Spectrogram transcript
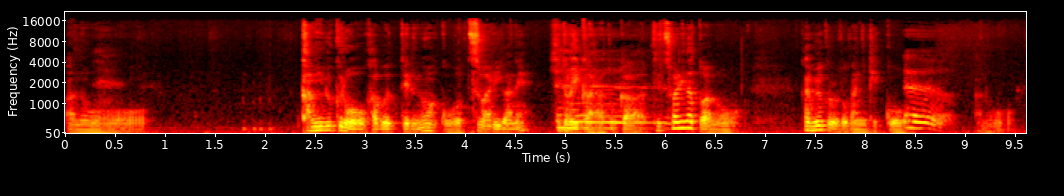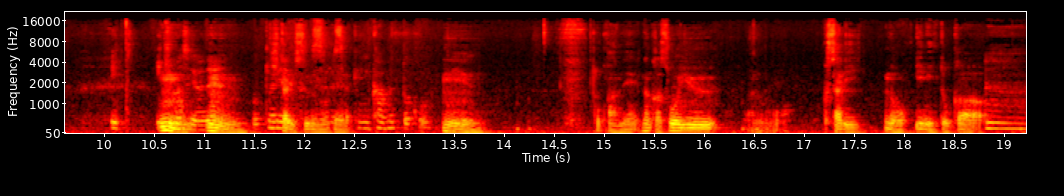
あのー紙袋をかぶってるのはこうつわりがねひどいからとかうん。でつわりだとあの紙袋とかに結構、うん。あのいいきますよね、うんうん。したりするので。先にかぶっとこううっていう、ん。とかねなんかそういうあの鎖の意味とか、うん。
